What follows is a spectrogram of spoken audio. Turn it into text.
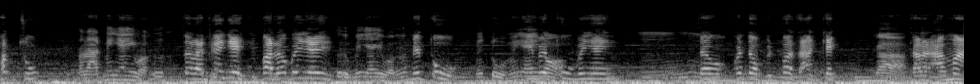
พัดสุก ตลาดไม่ไงวะคือตลาดเพี้ยนใหญ่บ้านเราไม่ใหญ่เออไม่ไงวะคือไม่ตู้ไม่ตู่ไม่ไงที่ไม่เนาะตู้ไม่ใหญ่อืมเจ้าก็เจ้าเป็นภาษาเก๊กกล้าตลาดอาม่า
